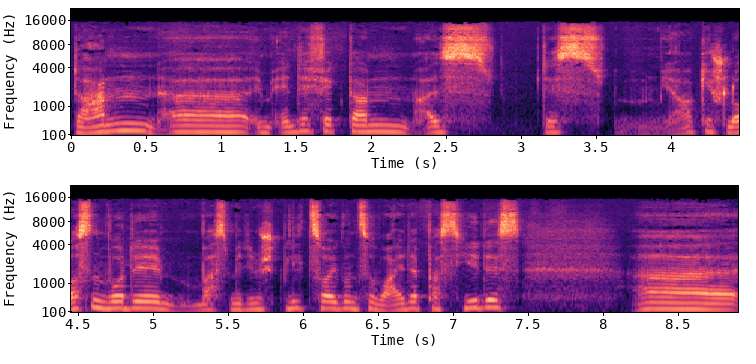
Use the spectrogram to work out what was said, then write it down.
dann äh, im Endeffekt dann als das ja geschlossen wurde, was mit dem Spielzeug und so weiter passiert ist äh,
